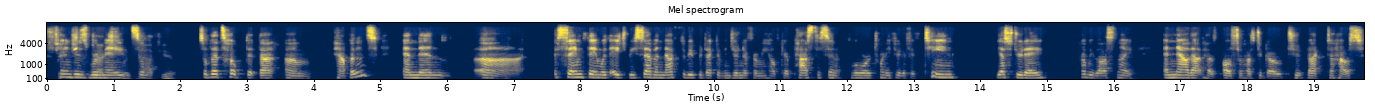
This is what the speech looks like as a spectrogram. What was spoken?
changes were made, so- Matthew. So let's hope that that um happens. And then uh same thing with HB seven, that's the reproductive and gender affirming healthcare passed the Senate floor twenty-three to fifteen yesterday, probably last night. And now that has also has to go to back to House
